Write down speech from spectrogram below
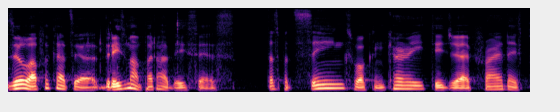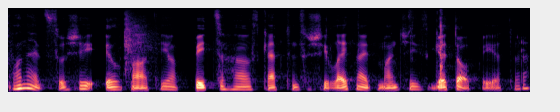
Zuvā aplikācijā drīzumā parādīsies tas pats Sings, Walk and Curry, TGI Fridays, Planētas Sushi, Ilpātio, Pizza House, Captain Sushi, Late Night Munchies, Geto Pietura,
